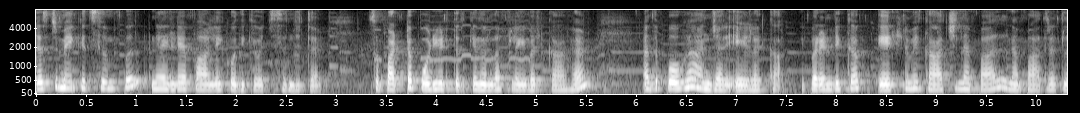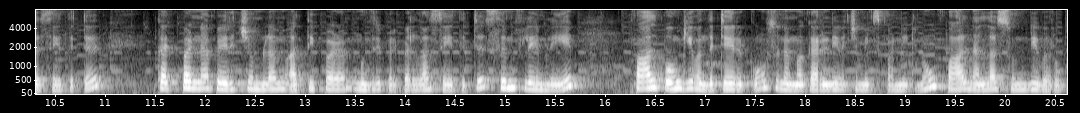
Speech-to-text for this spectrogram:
ஜஸ்ட் மேக் இட் சிம்பிள் நேரடியாக பாலே கொதிக்க வச்சு செஞ்சுட்டேன். ஸோ பட்டை பொடி எடுத்திருக்கேன் நல்லா ஃப்ளேவருக்காக அது போக அஞ்சாறு ஏலக்காய். இப்போ ரெண்டு கப் ஏற்கனவே காய்ச்சின பால் நான் பாத்திரத்தில் சேர்த்துட்டு கட் பண்ண பெரிச்சம்பளம் அத்திப்பழம் முந்திரி பருப்பெல்லாம் சேர்த்துட்டு சிம் ஃப்ளேம்லேயே பால் பொங்கி வந்துகிட்டே இருக்கும். ஸோ நம்ம கரண்டி வச்சு மிக்ஸ் பண்ணிக்கணும். பால் நல்லா சுண்டி வரும்.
